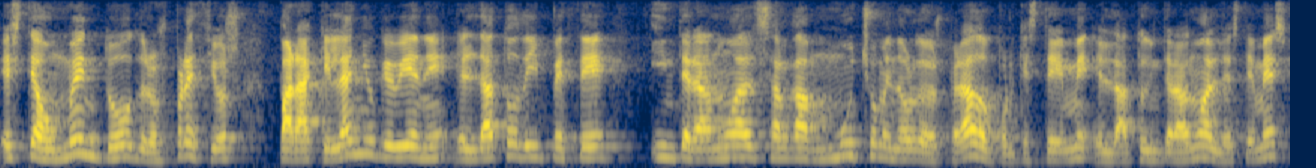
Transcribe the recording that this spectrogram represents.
este aumento de los precios para que el año que viene el dato de IPC interanual salga mucho menor de lo esperado, porque este el dato interanual de este mes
